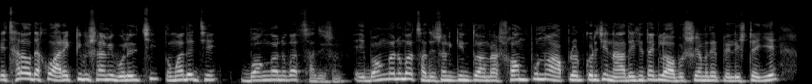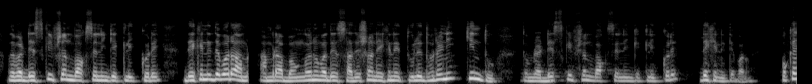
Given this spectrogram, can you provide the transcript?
এছাড়াও দেখো আরেকটি বিষয় আমি বলে দিচ্ছি, তোমাদের যে বঙ্গানুবাদ সাজেশন এই বঙ্গানুবাদ সাজেশন কিন্তু আমরা সম্পূর্ণ আপলোড করেছি, না দেখে থাকলে অবশ্যই আমাদের প্লেলিস্টে গিয়ে অথবা ডিসক্রিপশন বক্সে লিঙ্কে ক্লিক করে দেখে নিতে পারো আমরা বঙ্গানুবাদের সাজেশন এখানে তুলে ধরে নিই, কিন্তু তোমরা ডিসক্রিপশন বক্সে লিঙ্কে ক্লিক করে দেখে নিতে পারো। ওকে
